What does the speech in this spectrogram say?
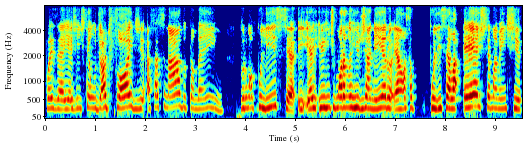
pois é, e a gente tem o George Floyd assassinado também por uma polícia, e, e a gente mora no Rio de Janeiro, e a nossa polícia ela é extremamente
